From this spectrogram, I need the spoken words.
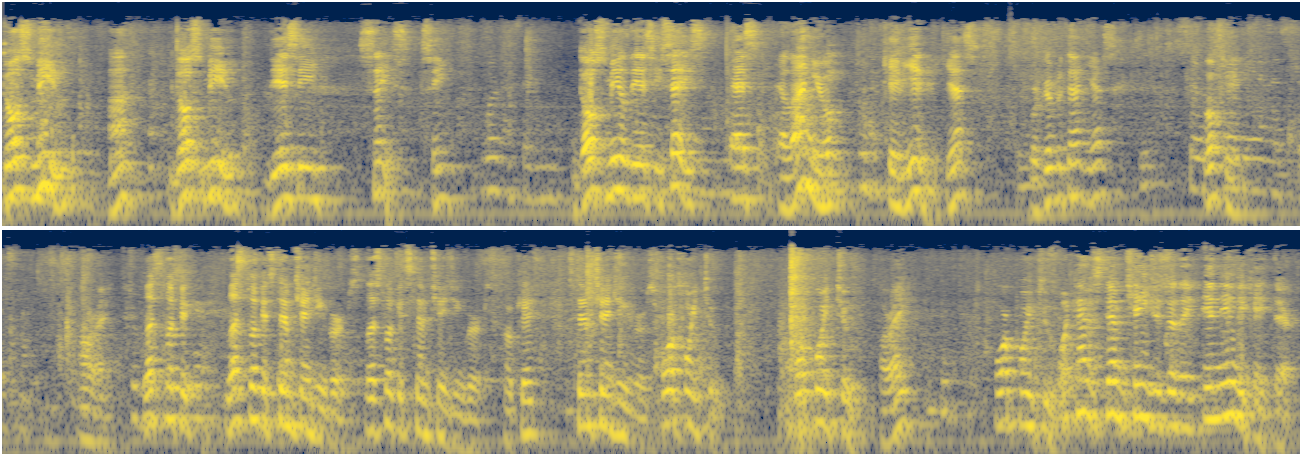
Dos mil, ¿ah? Dos mil dieciséis, ¿sí? What did I say? 2016 es el año que viene, yes? We're good with that, yes? Okay. All right. Let's look at, let's look at stem changing verbs. Let's look at stem changing verbs, okay? Stem changing verbs, 4.2. 4.2, all right? 4.2. What kind of stem changes do they in- indicate there?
